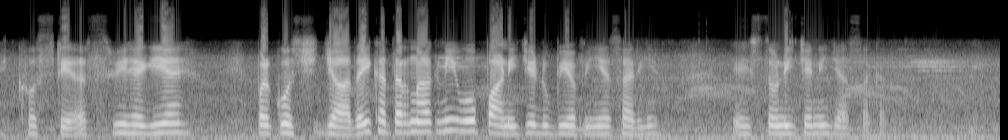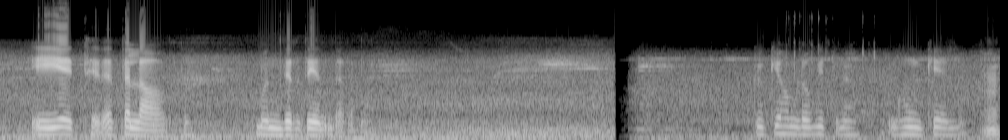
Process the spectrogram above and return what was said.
ਦੇਖੋ ਸਟੇਅਰਸ ਵੀ ਹੈਗੀਆਂ ਪਰ ਕੁਝ ਜ਼ਿਆਦਾ ਹੀ ਖਤਰਨਾਕ ਨਹੀਂ ਉਹ ਪਾਣੀ 'ਚ ਡੁੱਬੀਆਂ ਪਈਆਂ ਸਾਰੀਆਂ ਇਸ ਤੋਂ ਨੀਚੇ ਨਹੀਂ ਜਾ ਸਕਦਾ ਇਹ ਹੈ ਇੱਥੇ ਦਾ ਤਲਾਬ ਮੰਦਿਰ ਦੇ ਅੰਦਰ ਦਾ क्योंकि हम लोग इतना घूम के आए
